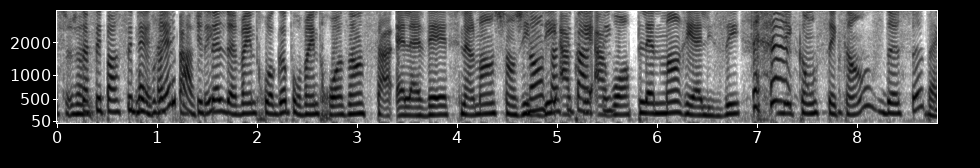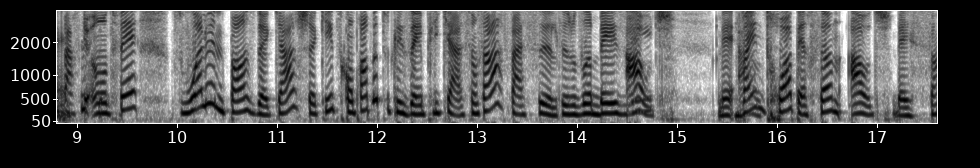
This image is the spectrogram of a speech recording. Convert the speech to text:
je- Ça s'est passé pour Ben, ça vrai? parce que celle de 23 gars pour 23 ans, ça, elle avait finalement changé Non, d'idée après passé. avoir pleinement réalisé les conséquences de ça. Ben, parce qu'on te fait, tu vois là une passe de cash, ok, tu comprends pas toutes les implications. Ça a l'air facile, je veux dire baiser. Ouch. Mais 23 personnes, ouch. ben 100.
